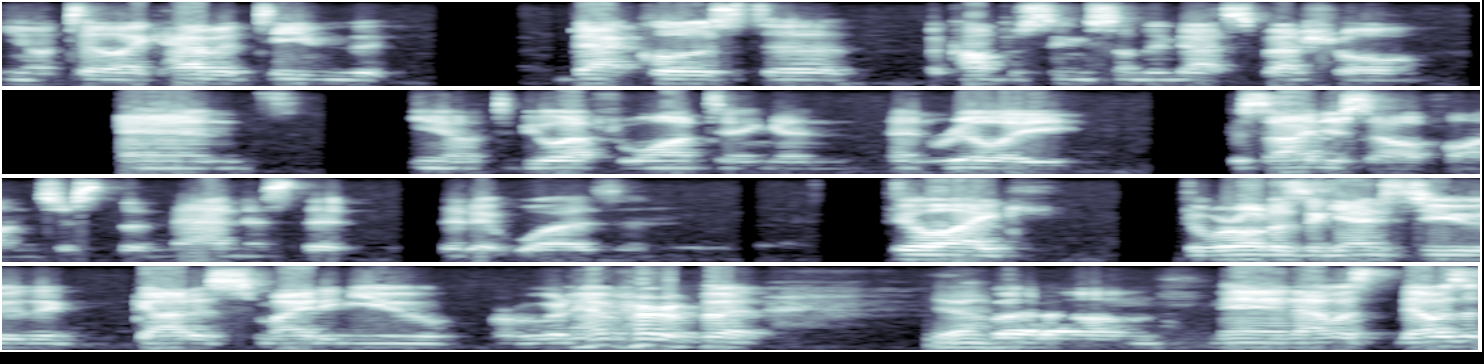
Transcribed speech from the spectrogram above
You know, to like have a team that that close to accomplishing something that special, and you know, to be left wanting and and really beside yourself on just the madness that that it was and feel like the world is against you that god is smiting you or whatever but Yeah. But um, man, that was that was a,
